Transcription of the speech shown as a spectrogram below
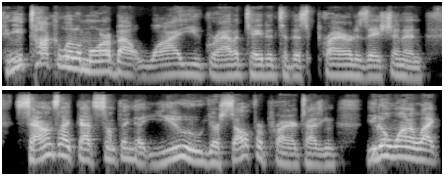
can you talk a little more about why you gravitated to this prioritization? And sounds like that's something that you yourself are prioritizing. You don't want to like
